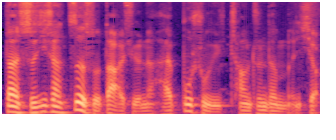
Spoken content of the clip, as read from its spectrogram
但实际上这所大学呢还不属于常春藤门校。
